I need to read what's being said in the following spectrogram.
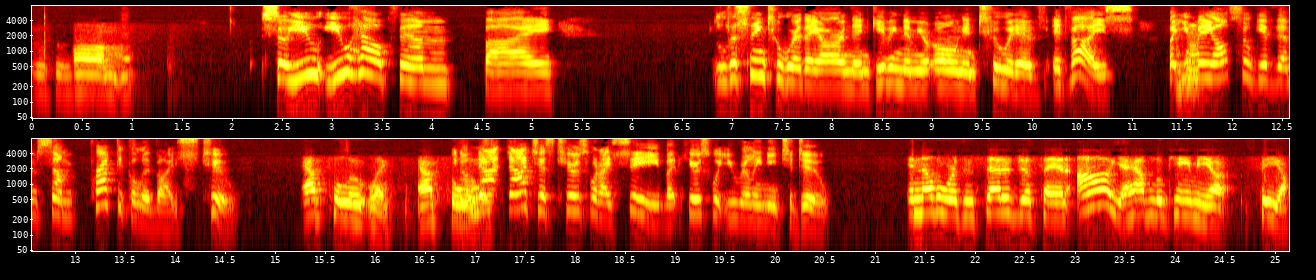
Mm-hmm. Um, so you you help them by listening to where they are and then giving them your own intuitive advice, but mm-hmm. you may also give them some practical advice too. Absolutely. Absolutely. You know, not not just here's what I see, but here's what you really need to do. In other words, instead of just saying, "Oh, you have leukemia," see ya.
